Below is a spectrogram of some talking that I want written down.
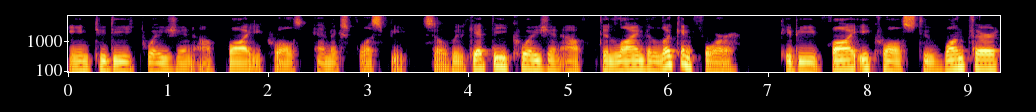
into the equation of y equals mx plus b. So we'll get the equation of the line we're looking for to be y equals to 1 third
